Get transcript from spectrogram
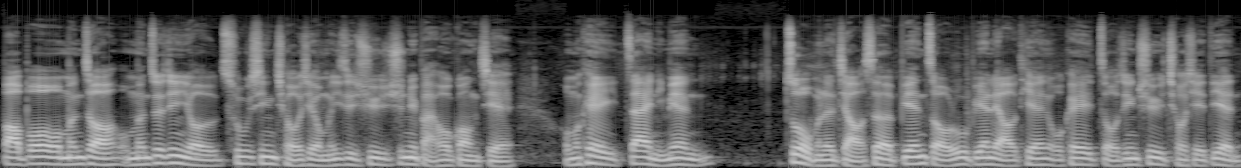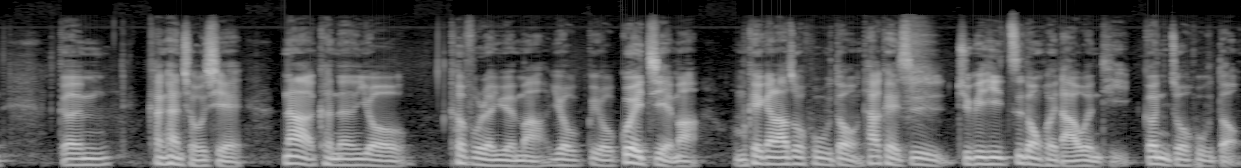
宝宝，我们走，我们最近有出新球鞋，我们一起去虚拟百货逛街，我们可以在里面做我们的角色，边走路边聊天。我可以走进去球鞋店，跟看看球鞋。那可能有客服人员嘛，有有柜姐嘛，我们可以跟他做互动。他可以是 GPT 自动回答问题，跟你做互动，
